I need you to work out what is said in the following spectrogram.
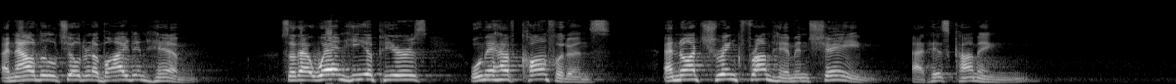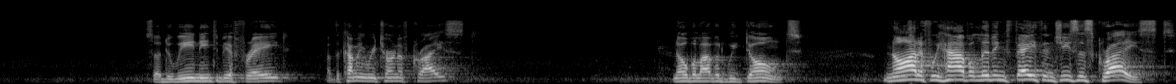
And now, little children, abide in Him, so that when He appears, we may have confidence and not shrink from Him in shame at his coming. So, do we need to be afraid of the coming return of Christ? No, beloved, we don't. Not if we have a living faith in Jesus Christ.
